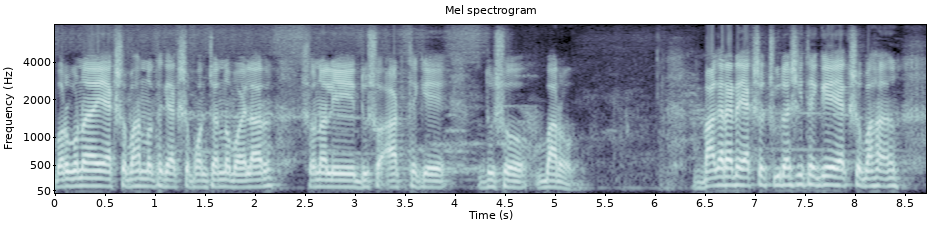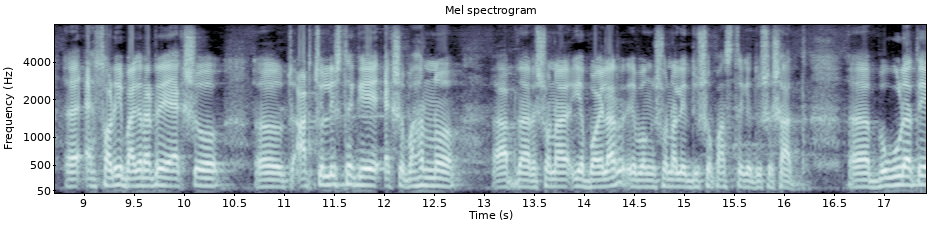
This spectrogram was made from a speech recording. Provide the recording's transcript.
বরগুনায় একশো বাহান্ন থেকে একশো পঞ্চান্ন ব্রয়লার, সোনালি দুশো আট থেকে দুশো বারো। বাগেরহাটে একশো চুরাশি থেকে একশো বাহা সরি বাগেরহাটে একশো আটচল্লিশ থেকে একশো বাহান্ন আপনার সোনা ইয়ে ব্রয়লার এবং সোনালি দুশো পাঁচ থেকে দুশো সাত। বগুড়াতে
